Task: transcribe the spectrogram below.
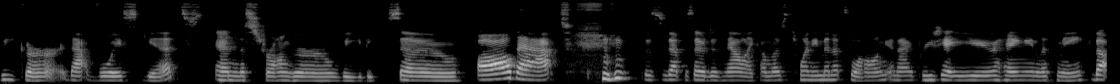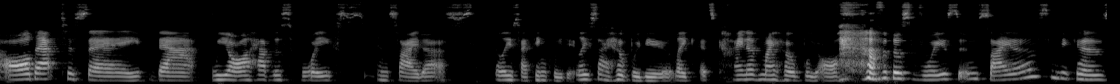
weaker that voice gets and the stronger we become. So, all that, this episode is now like almost 20 minutes long, and I appreciate you hanging with me. But all that to say that we all have this voice inside us. At least I think we do. At least I hope we do. Like, it's kind of my hope we all have this voice inside us because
